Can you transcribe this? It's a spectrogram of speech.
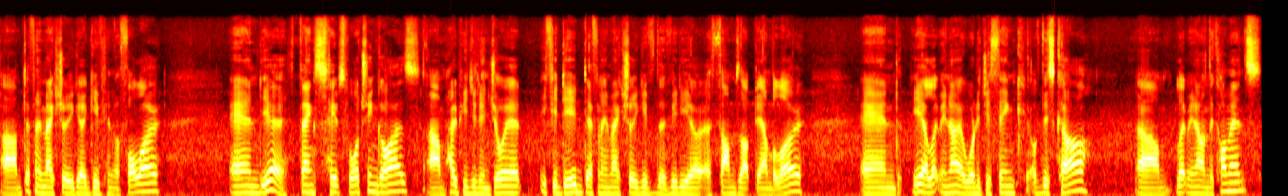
Um, definitely make sure you go give him a follow. And yeah, thanks heaps for watching guys. Um, hope you did enjoy it. If you did, definitely make sure you give the video a thumbs up down below. And yeah, let me know, what did you think of this car? Um, let me know in the comments.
